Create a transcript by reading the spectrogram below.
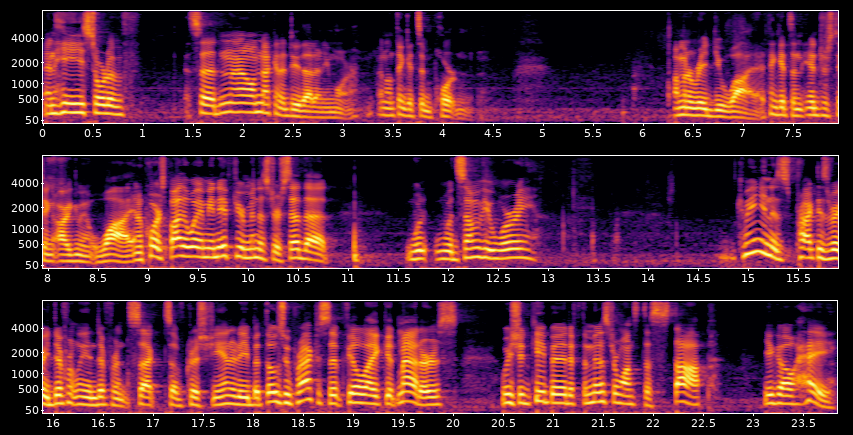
and he sort of said, No, I'm not going to do that anymore. I don't think it's important. I'm going to read you why. I think it's an interesting argument why. And of course, by the way, I mean, if your minister said that, would, would some of you worry? communion is practiced very differently in different sects of Christianity, but those who practice it feel like it matters. We should keep it. If the minister wants to stop, you go, hey,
